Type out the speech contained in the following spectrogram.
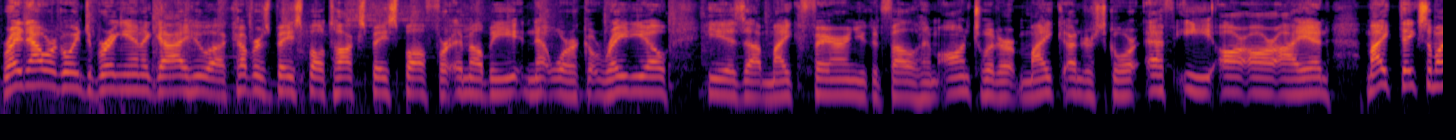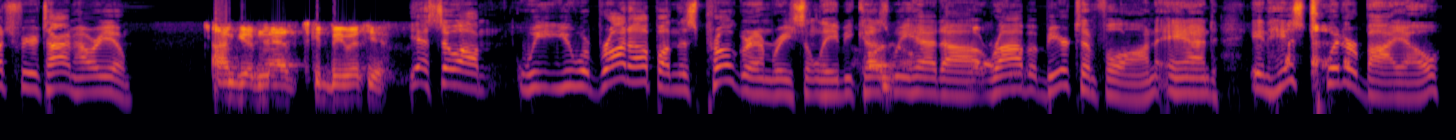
Right now, we're going to bring in a guy who uh, covers baseball, talks baseball for MLB Network Radio. He is uh, Mike Ferrin. You can follow him on Twitter, Mike underscore F E R R I N. Mike, thanks so much for your time. How are you? I'm good, Matt. It's good to be with you. Yeah, so um, we you were brought up on this program recently because we had uh, Rob Biertempfel on, and in his Twitter bio,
